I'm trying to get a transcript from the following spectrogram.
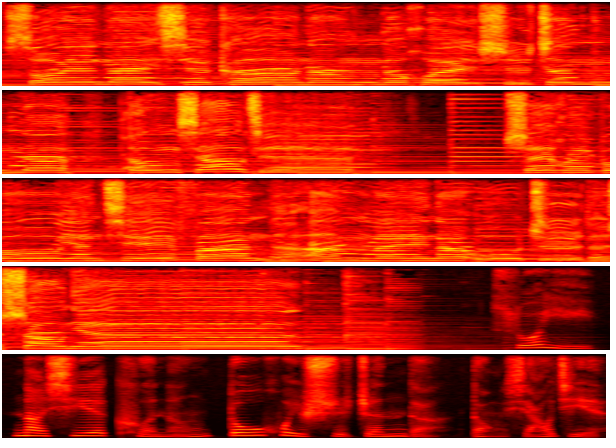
所以那些可能都会是真的，董小姐。谁会不厌其烦地安慰那无知的少年？所以那些可能都会是真的，董小姐。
